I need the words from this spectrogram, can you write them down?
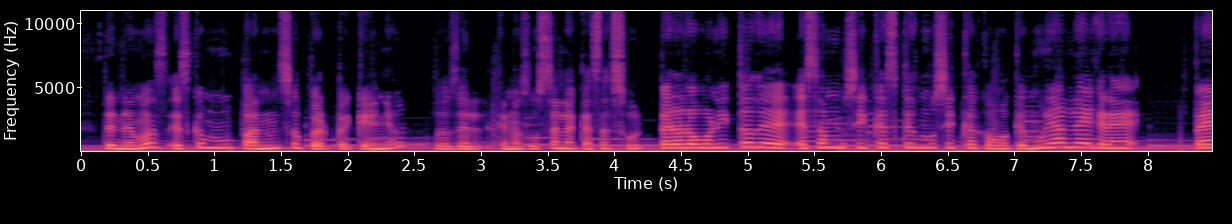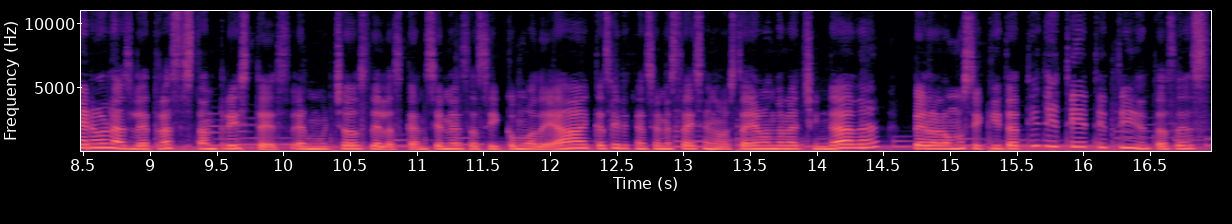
Tenemos, es como un fan súper pequeño, los del, que nos gusta en la Casa Azul. Pero lo bonito de esa música es que es música como que muy alegre pero las letras están tristes en muchas de las canciones, así como de, ay, casi la canción está diciendo, está llevando la chingada, pero la musiquita, ti, ti, ti, ti, ti, entonces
